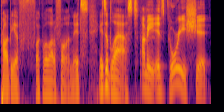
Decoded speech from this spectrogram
probably be a fuck of a lot of fun. It's it's a blast. I mean, it's gory shit.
